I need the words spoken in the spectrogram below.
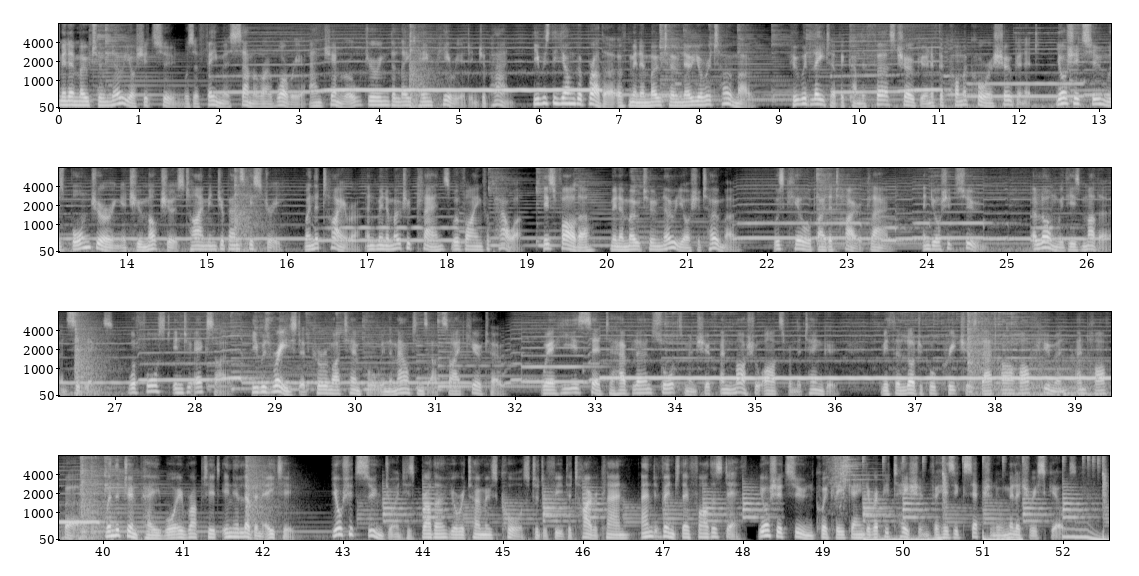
Minamoto no Yoshitsune was a famous samurai warrior and general during the late Heian period in Japan. He was the younger brother of Minamoto no Yoritomo, who would later become the first shogun of the Kamakura shogunate. Yoshitsune was born during a tumultuous time in Japan's history, when the Taira and Minamoto clans were vying for power. His father, Minamoto no Yoshitomo, was killed by the Taira clan, and Yoshitsune, along with his mother and siblings, were forced into exile. He was raised at Kurama Temple in the mountains outside Kyoto, where he is said to have learned swordsmanship and martial arts from the Tengu, mythological creatures that are half human and half bird. When the Genpei War erupted in 1180, Yoshitsune joined his brother Yoritomo's cause to defeat the Taira clan and avenge their father's death. Yoshitsune quickly gained a reputation for his exceptional military skills,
